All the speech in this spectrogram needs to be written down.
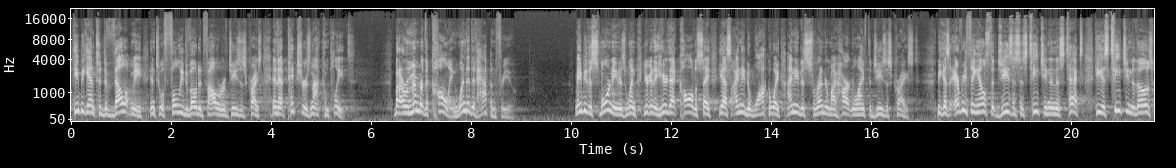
He began to develop me into a fully devoted follower of Jesus Christ. And that picture is not complete. But I remember the calling. When did it happen for you? Maybe this morning is when you're going to hear that call to say, Yes, I need to walk away. I need to surrender my heart and life to Jesus Christ. Because everything else that Jesus is teaching in this text, he is teaching to those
